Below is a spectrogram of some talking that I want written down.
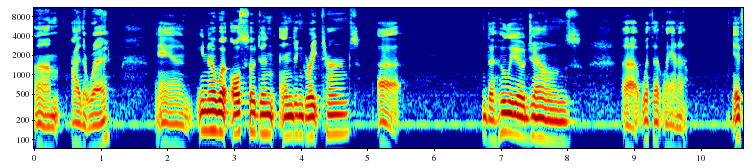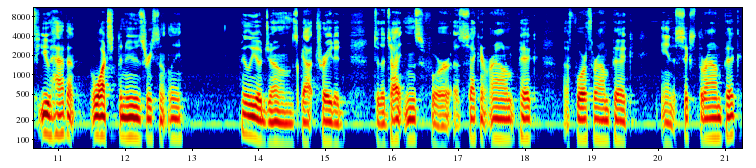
um, either way. And you know what also didn't end in great terms? Uh, the Julio Jones uh, with Atlanta. If you haven't watched the news recently, Julio Jones got traded to the Titans for a second round pick, a fourth round pick, and a sixth round pick.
